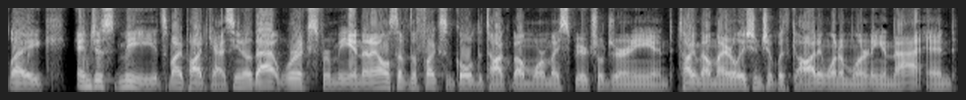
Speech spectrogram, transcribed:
like, and just me, it's my podcast. You know, that works for me. And then I also have the flecks of gold to talk about more of my spiritual journey and talking about my relationship with God and what I'm learning in that. And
